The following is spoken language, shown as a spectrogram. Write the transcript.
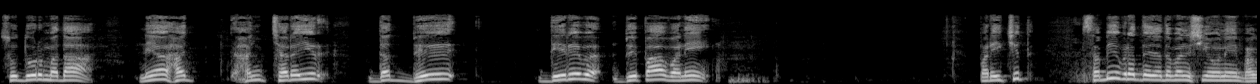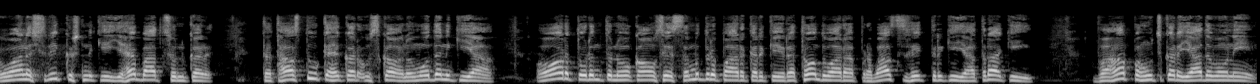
सुदुर्मदा न्यहञ्छरैर्दद्भिदिरिव द्विपावने। परीक्षित सभी वृद्ध यदवंशियों ने भगवान श्री कृष्ण की यह बात सुनकर तथास्तु कहकर उसका अनुमोदन किया और तुरंत नौकाओं से समुद्र पार करके रथों द्वारा प्रभास क्षेत्र की यात्रा की। वहाँ पहुंचकर यादवों ने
